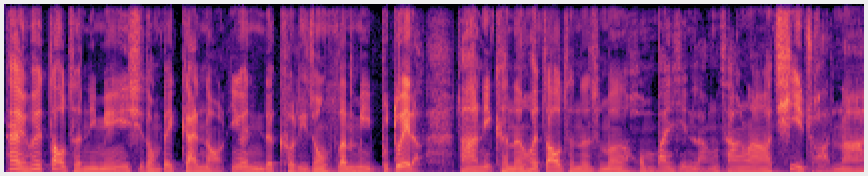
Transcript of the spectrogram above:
它也会造成你免疫系统被干扰，因为你的壳体中分泌不对了，那你可能会造成的什么红斑性狼疮啦、气喘啦、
